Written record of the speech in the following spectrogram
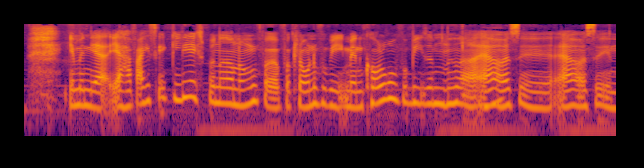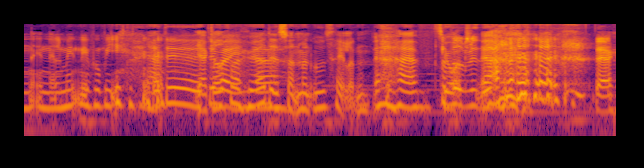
Jamen, jeg, jeg har faktisk ikke lige eksponeret nogen for, for klovnefobi, men kålrofobi, som den hedder, er Mhm. også, er også en, en almindelig fobi. Ja, det, Jeg er det glad for at høre, jeg- det er sådan, man udtaler den. Det har jeg Så gjort. ved vi det. Ja. jeg,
